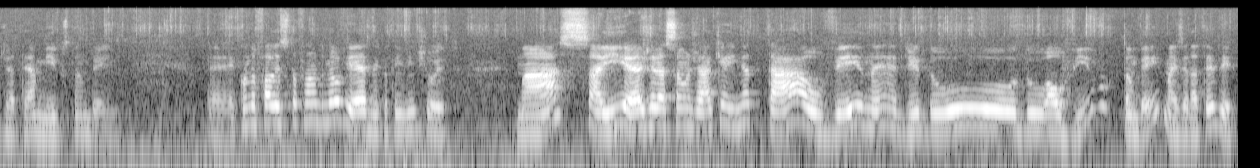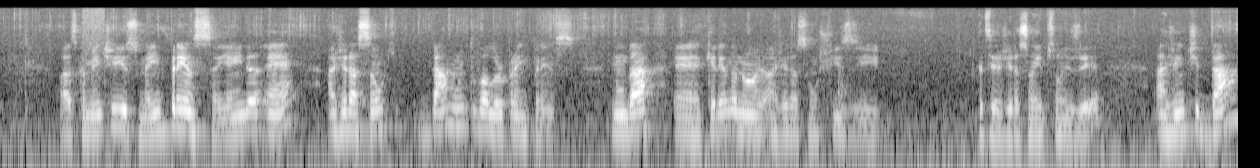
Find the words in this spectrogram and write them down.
de até amigos também. É, quando eu falo isso, estou falando do meu viés, né, que eu tenho 28. Mas aí é a geração já que ainda tá ou veio né, de, do, do ao vivo também, mas é da TV. Basicamente isso, né? Imprensa. E ainda é a geração que dá muito valor para a imprensa. Não dá, é, querendo ou não, a geração X e. Quer dizer, a geração Y e Z, a gente dá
